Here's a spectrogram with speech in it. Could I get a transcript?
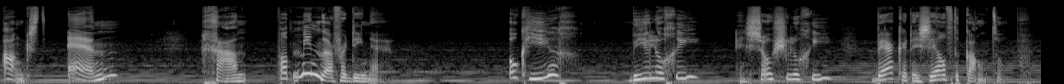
angst en gaan wat minder verdienen. Ook hier, biologie en sociologie werken dezelfde kant op.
